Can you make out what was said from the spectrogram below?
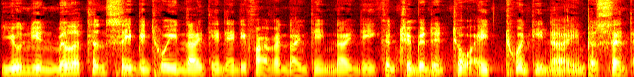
Union militancy between 1985 and 1990 contributed to a 29%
